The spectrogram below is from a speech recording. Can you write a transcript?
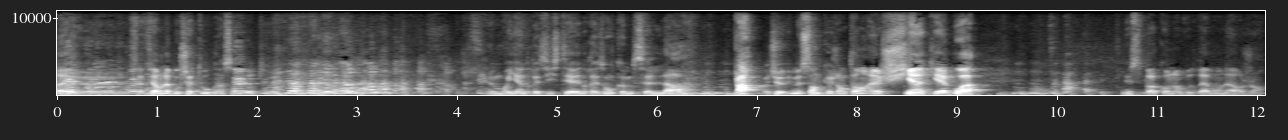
Euh, ça ferme la bouche à tout, hein, sans doute. Le moyen de résister à une raison comme celle-là. Ah je, Il me semble que j'entends un chien qui aboie. N'est-ce pas qu'on en voudrait à mon argent?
